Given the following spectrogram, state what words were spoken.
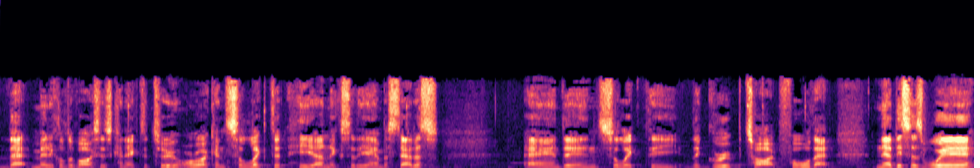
that medical device is connected to, or I can select it here next to the amber status and then select the, the group type for that. Now, this is where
